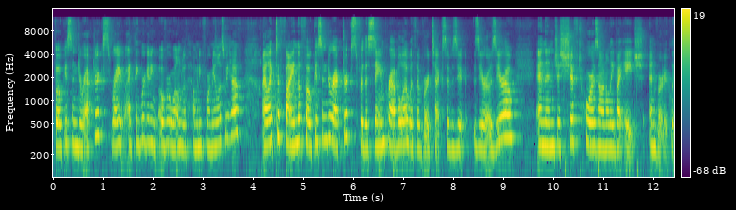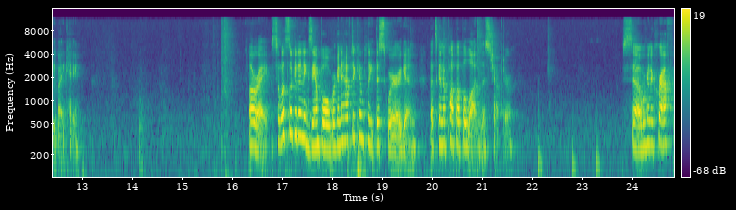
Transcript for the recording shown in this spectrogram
focus and directrix, right? I think we're getting overwhelmed with how many formulas we have. I like to find the focus and directrix for the same parabola with a vertex of 0, 0, and then just shift horizontally by h and vertically by k. All right, so let's look at an example. We're gonna have to complete the square again. That's gonna pop up a lot in this chapter. So we're gonna craft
